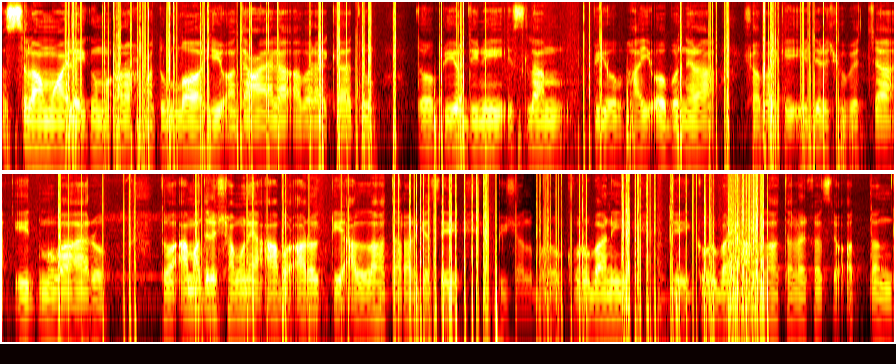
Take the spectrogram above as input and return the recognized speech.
আসসালামু আলাইকুম রহমতুল্লাহি আবরাকাতু তো প্রিয় দিনই ইসলাম, প্রিয় ভাই ও বোনেরা, সবাইকে ঈদের শুভেচ্ছা, ঈদ মুবারক। তো আমাদের সামনে আবার আরও একটি আল্লাহ তালার কাছে বিশাল বড় কোরবানি। যেই কোরবানি আল্লাহ তালার কাছে অত্যন্ত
